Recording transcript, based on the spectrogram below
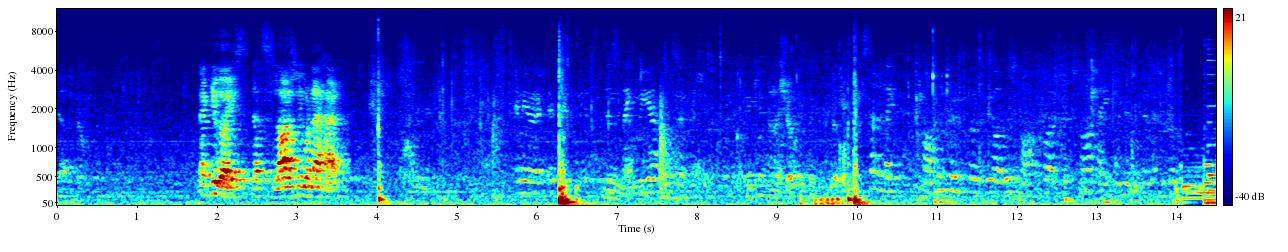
yeah. Thank you guys. That's largely what I had. Anyway, it- it's, it's just like we are also appreciative. Uh, Sure. So like common principles we always talk about, it's not like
